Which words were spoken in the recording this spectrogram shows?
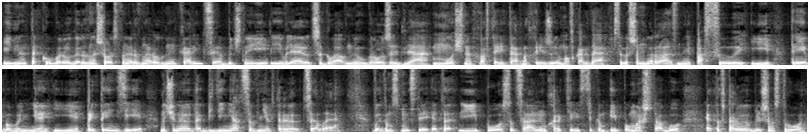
И именно такого рода разношерстные, разнородные коалиции обычно и являются главной угрозой для мощных авторитарных режимов, когда совершенно разные посылы и требования и претензии начинают объединяться в некоторое целое. В этом смысле это и по социальным характеристикам, и по масштабу это второе большинство,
